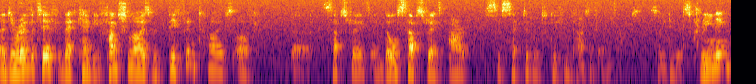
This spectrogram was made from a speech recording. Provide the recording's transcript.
a derivative that can be functionalized with different types of uh, substrates, and those substrates are susceptible to different types of enzymes. So you do a screening,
